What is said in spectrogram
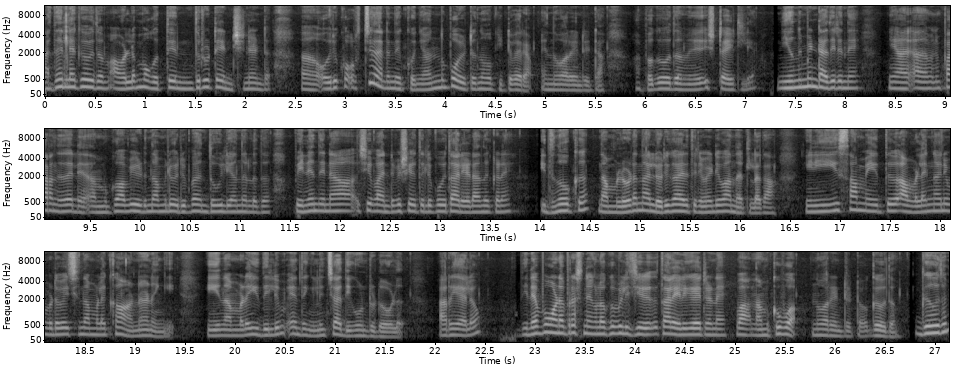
അതല്ല ഗൗതം അവളുടെ മുഖത്ത് എന്തൊരു ടെൻഷനുണ്ട് ഒരു കുറച്ച് നേരം നിൽക്കും ഞാൻ ഒന്ന് പോയിട്ട് നോക്കിയിട്ട് വരാം എന്ന് പറയേണ്ടിട്ടാ അപ്പോൾ ഗൗതമിന് ഇഷ്ടമായിട്ടില്ല നീ ഒന്നും മിണ്ടാതിരുന്നേ. ഞാൻ പറഞ്ഞതല്ലേ നമുക്ക് ആ വീട് തമ്മിൽ ഒരു ബന്ധവുമില്ല എന്നുള്ളത്. പിന്നെ എന്തിനാ ശിവാന്റെ വിഷയത്തിൽ പോയി തലയിടാൻ നിൽക്കണേ ഇത് നോക്ക് നമ്മളിവിടെ നല്ലൊരു കാര്യത്തിന് വേണ്ടി വന്നിട്ടുള്ളതാ. ഇനി ഈ സമയത്ത് അവളെങ്ങാനും ഇവിടെ വെച്ച് നമ്മളെ കാണുകയാണെങ്കിൽ ഈ നമ്മുടെ ഇതിലും എന്തെങ്കിലും ചതി കൊണ്ടിടുവോൾ. അറിയാലോ? ഇതിനെ പോണ പ്രശ്നങ്ങളൊക്കെ വിളിച്ച് തലയിൽ കയറ്റണേ. വാ നമുക്ക് പോവാം എന്ന് പറയുന്നുണ്ട് കേട്ടോ ഗൗതം. ഗൗതം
